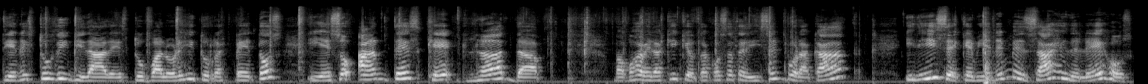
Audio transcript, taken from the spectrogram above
tienes tus dignidades, tus valores y tus respetos, y eso antes que nada. Vamos a ver aquí qué otra cosa te dicen por acá. Y dice que vienen mensajes de lejos,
